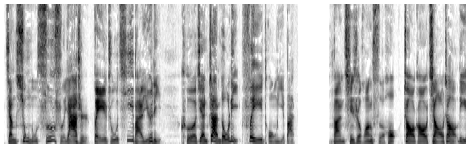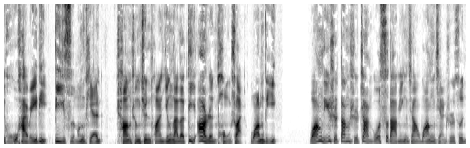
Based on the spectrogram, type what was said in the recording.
将匈奴死死压制，北逐七百余里。可见战斗力非同一般，但秦始皇死后，赵高矫诏立胡亥为帝，逼死蒙恬。长城军团迎来了第二任统帅王离。王离是当时战国四大名将王翦之孙。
